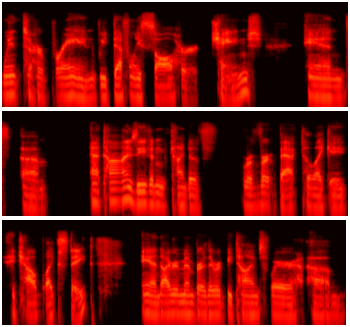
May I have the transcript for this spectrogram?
went to her brain, we definitely saw her change and um, at times even kind of revert back to like a, a childlike state. And I remember there would be times where um,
